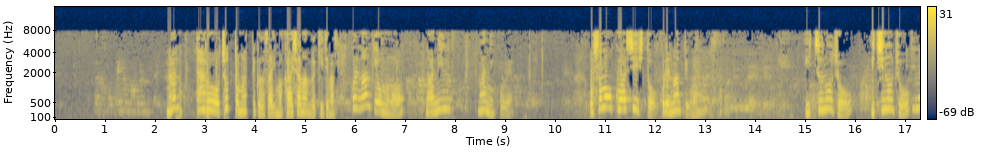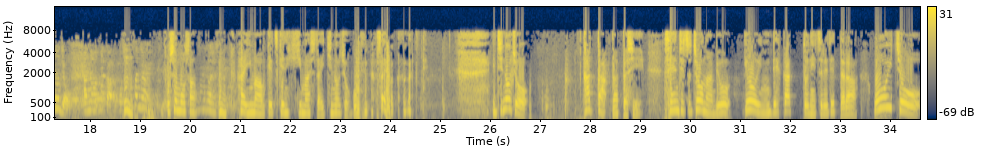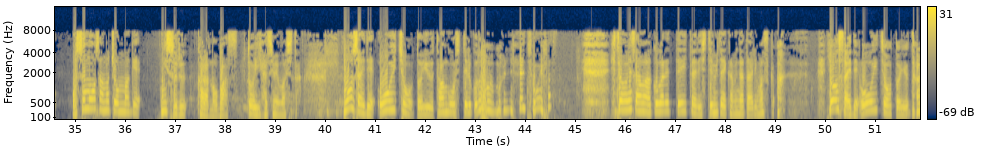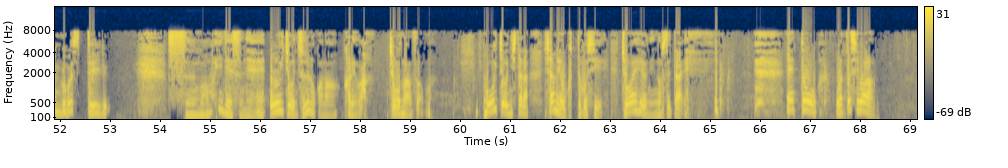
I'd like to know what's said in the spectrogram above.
なんだろうちょっと待ってください。今会社なので聞いてます。これなんて読むの？何？何これ？お相撲詳しい人、これなんていうの？いつの城？一の城？一の城。あの、なんか、お相撲さんじゃない、うん、お相撲さん。うん。はい、今、受付に聞きました。一の城。ごめんなさい、わかんなくて。一の城、勝っただったし、先日長男病、病院でカットに連れてったら、大井町お相撲さんのちょんまげ、にするから伸ばすと言い始めました。4歳で大井町という単語を知っている子供はあんまりいないと思います。ひとみさんは憧れていたりしてみたい髪型ありますか ?4 歳で大井町という単語を知っている。すごいですね。大井町にするのかな？彼は。長男さんは。大井町にしたら、写メ送ってほしい。長愛平に載せたい。えっと、私は、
